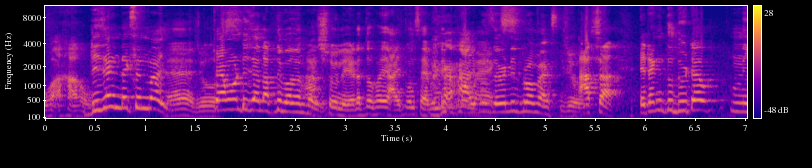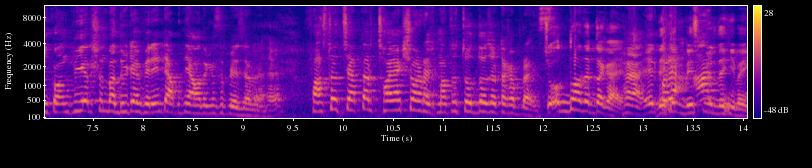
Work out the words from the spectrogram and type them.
ওয়াও ডিজাইন দেখছেন ভাই? কেমন ডিজাইন আপনি বলেন ভাই? আসলে এটা তো ভাই আইফোন 17 আইফোন 17 প্রো ম্যাক্স আচ্ছা এটা কিন্তু দুইটা কনফিগারেশন বা দুইটা ভেরিয়েন্ট আপনি আমাদের কাছে পেয়ে যাবেন। হ্যাঁ। ফার্স্ট হচ্ছে আপনার 6128 মাত্র 14000 টাকা প্রাইস 14000 টাকায়? হ্যাঁ এরপরে ডিসপ্লে দেখি ভাই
